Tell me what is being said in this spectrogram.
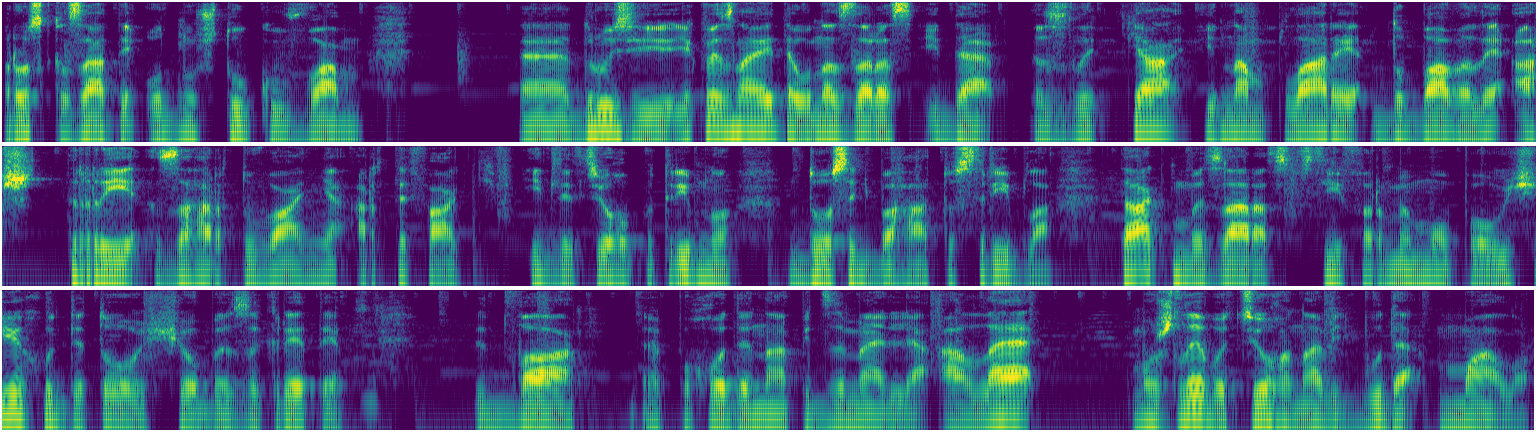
розказати одну штуку вам. Е, Друзі, як ви знаєте, у нас зараз іде злиття, і нам плари додали аж три загартування артефактів, і для цього потрібно досить багато срібла. Так, ми зараз всі фармимо по учиху для того, щоб закрити два е, походи на підземелля, але можливо цього навіть буде мало.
